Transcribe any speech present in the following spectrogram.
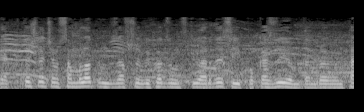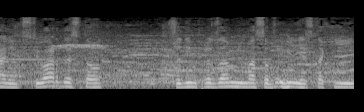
jak ktoś leciał samolotem, to zawsze wychodzą stewardesy i pokazują, tam robią taniec stewardess, to przed imprezami masowymi jest taki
